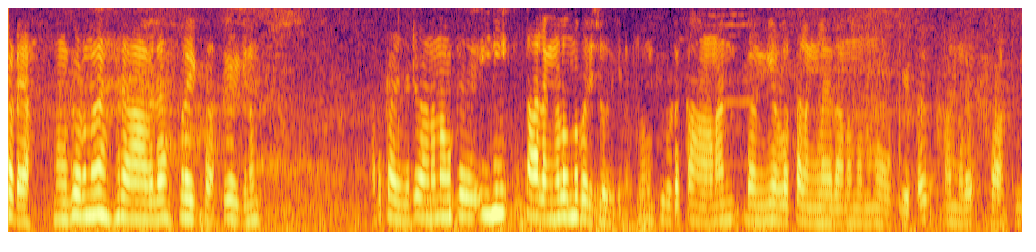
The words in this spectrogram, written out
കടയാണ് നമുക്ക് ഇവിടുന്ന് രാവിലെ ബ്രേക്ക്ഫാസ്റ്റ് കഴിക്കണം. അത് കഴിഞ്ഞിട്ട് വേണം നമുക്ക് ഇനി സ്ഥലങ്ങളൊന്ന് പരിശോധിക്കണം. നമുക്ക് ഇവിടെ കാണാൻ ഭംഗിയുള്ള സ്ഥലങ്ങൾ ഏതാണെന്നൊന്ന് നോക്കിയിട്ട് നമ്മൾ ബാക്കി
